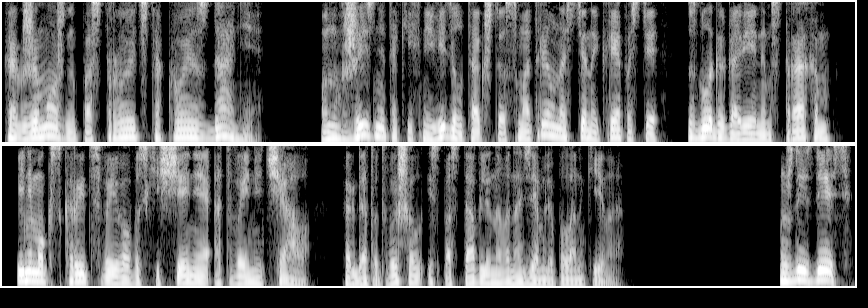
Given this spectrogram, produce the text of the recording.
как же можно построить такое здание. Он в жизни таких не видел, так что смотрел на стены крепости с благоговейным страхом и не мог скрыть своего восхищения от Вэйни Чао, когда тот вышел из поставленного на землю паланкина. «Жди здесь.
